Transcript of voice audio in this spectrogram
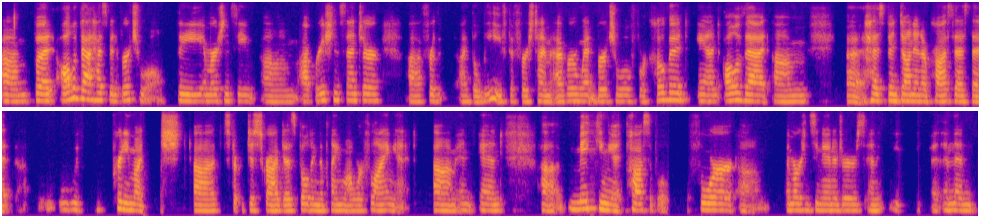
Um, but all of that has been virtual. The Emergency um, Operations Center, uh, for the, I believe the first time ever, went virtual for COVID, and all of that um, uh, has been done in a process that we pretty much uh, st- described as building the plane while we're flying it, um, and and uh, making it possible for um, emergency managers and and then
